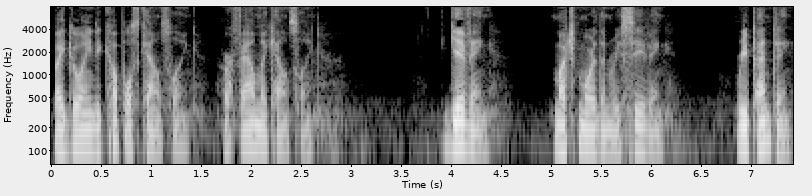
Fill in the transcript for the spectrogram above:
by going to couples counseling or family counseling, giving much more than receiving, repenting,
